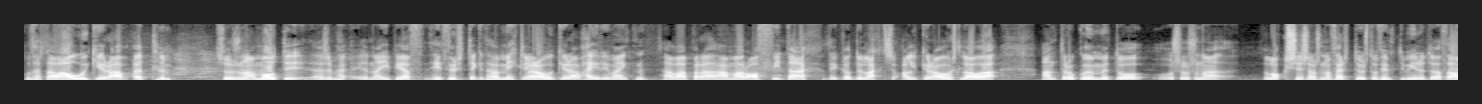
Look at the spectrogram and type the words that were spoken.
Þú þarfst að hafa áhyggjur af öllum svo svona á móti það sem hérna IBF þeir þurfti ekki að hafa miklar áhyggjur af hægri vængnum það var bara, hann var off í dag. Þeir gáttu lagt algjör áherslu á að Andra og Guðmund og, og svo svona loksins á svona 40 og 50 mínútu og þá,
